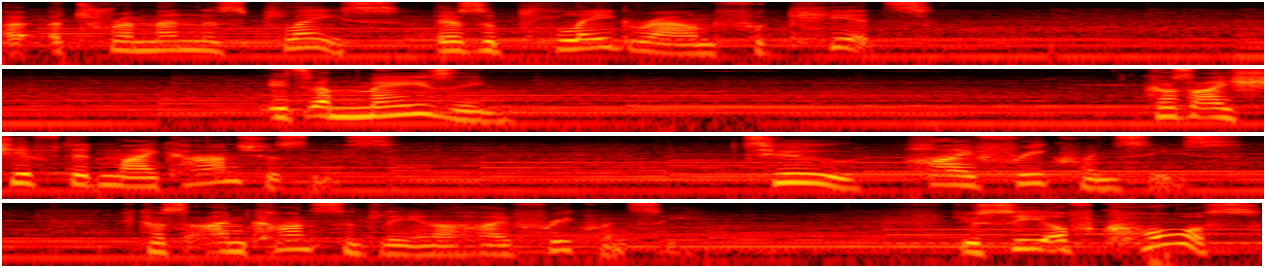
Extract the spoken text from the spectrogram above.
a, a tremendous place. There's a playground for kids. It's amazing. Because I shifted my consciousness to high frequencies. Because I'm constantly in a high frequency. You see, of course,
